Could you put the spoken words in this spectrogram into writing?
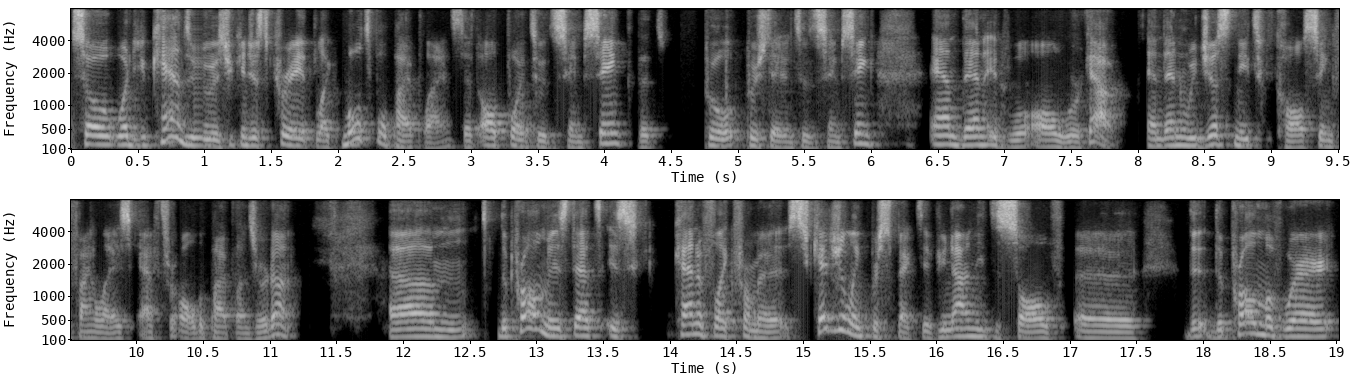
so what you can do is you can just create like multiple pipelines that all point to the same sink that pull, push data into the same sink, and then it will all work out. And then we just need to call sink finalize after all the pipelines are done. Um, the problem is that is kind of like from a scheduling perspective, you now need to solve uh, the, the problem of where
